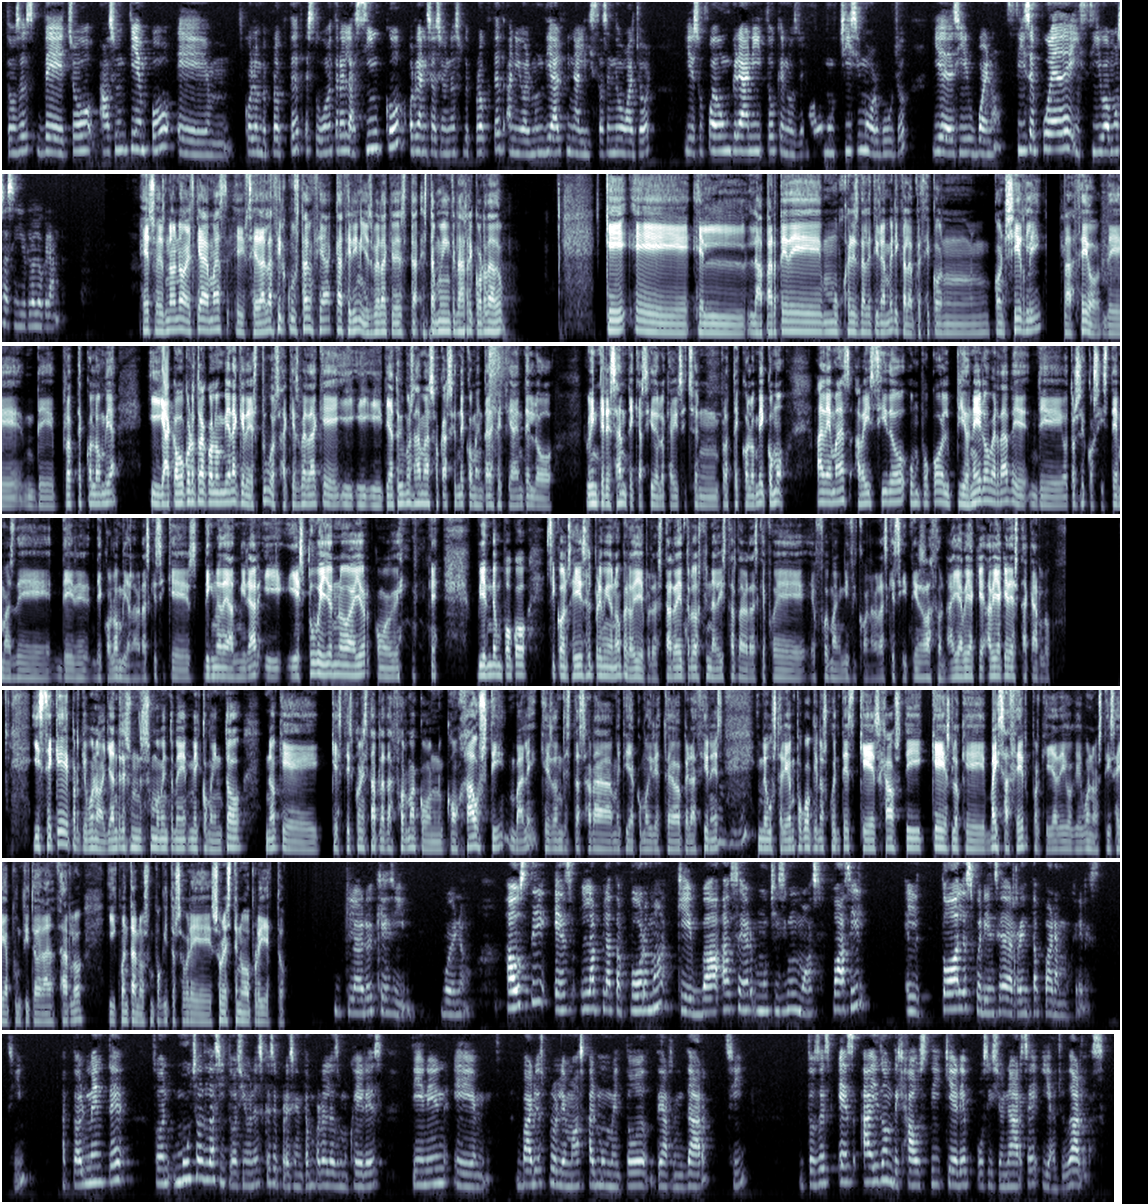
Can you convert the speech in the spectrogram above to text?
Entonces, de hecho, hace un tiempo, eh, Colombia Procted estuvo entre las cinco organizaciones de Procted a nivel mundial finalistas en Nueva York y eso fue un gran hito que nos dio muchísimo orgullo y de decir, bueno, sí se puede y sí vamos a seguirlo logrando. Eso es, no, no, es que además eh, se da la circunstancia, Catherine, y es verdad que está, muy bien que la has recordado, que eh, la parte de mujeres de Latinoamérica la empecé con Shirley la CEO de, de Colombia, y acabó con otra colombiana que eres tú. O sea, que es verdad que, y, ya tuvimos además ocasión de comentar efectivamente lo, lo interesante que ha sido lo que habéis hecho en Protect Colombia y cómo además habéis sido un poco el pionero, ¿verdad?, de, otros ecosistemas de, Colombia. La verdad es que sí que es digno de admirar y, estuve yo en Nueva York como viendo un poco si conseguís el premio o no, pero oye, pero estar entre los finalistas la verdad es que fue, fue magnífico. La verdad es que sí, tienes razón, ahí había que, había que destacarlo. Y sé que, porque bueno, ya Andrés en su momento me, comentó, ¿no? Que, que, estéis con esta plataforma con, con Housty, ¿vale? Que es donde estás ahora metida como directora de operaciones. Y me gustaría un poco que nos cuentes qué es Housty, qué es lo que vais a hacer, porque ya digo que, bueno, estáis ahí a puntito de lanzarlo. Y cuéntanos un poquito sobre, sobre este nuevo proyecto. Claro que sí. Bueno, Housty es la plataforma que va a hacer muchísimo más fácil el, toda la experiencia de renta para mujeres. Actualmente son muchas las situaciones que se presentan para las mujeres, tienen eh, varios problemas al momento de arrendar, ¿sí? Entonces es ahí donde Housty quiere posicionarse y ayudarlas.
